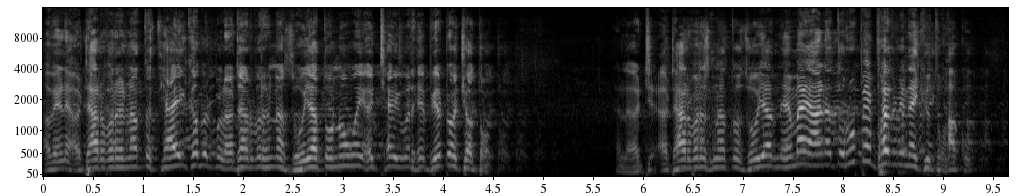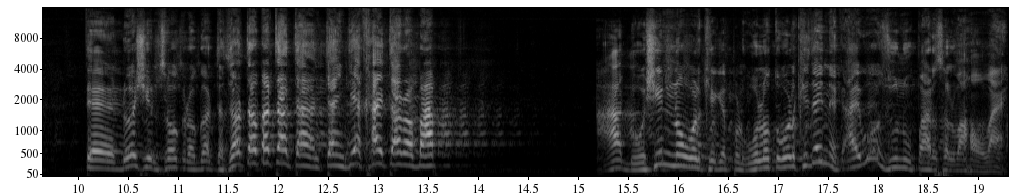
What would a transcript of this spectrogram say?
હવે એને અઢાર વર્ષના તો થયા ખબર, પણ અઢાર વર્ષના જોયા તો ન હોય, અઠ્યાવીસ વર્ષે ભેટો છો તો. એટલે અઢ- અઢાર વર્ષના તો જોયા ને, એમાંય આને તો રૂપે ફરવી નાખ્યું હતું આખું. તે ડોશીનો છોકરો ગતો જતો બતા ત્યાં દેખાય તારો બાપ? આ ડોશીને ન ઓળખે કે, પણ ઓલો તો ઓળખી જાય ને કે, આવ્યો જૂનું પાર્સલ વાહો, વાય.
